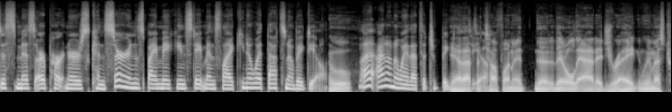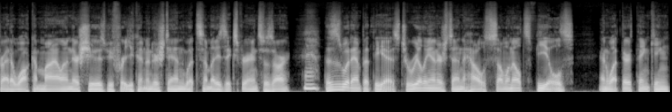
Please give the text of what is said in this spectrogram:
dismiss our partner's concerns by making statements like, you know what, that's no big deal. Ooh. I, I don't know why that's such a big Yeah, deal. Yeah, that's to a you. tough one. It, the, the old adage, right? We must try to walk a mile in their shoes before you can understand what somebody's experiences are. Yeah. This is what empathy is to really understand how someone else feels and what they're thinking.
